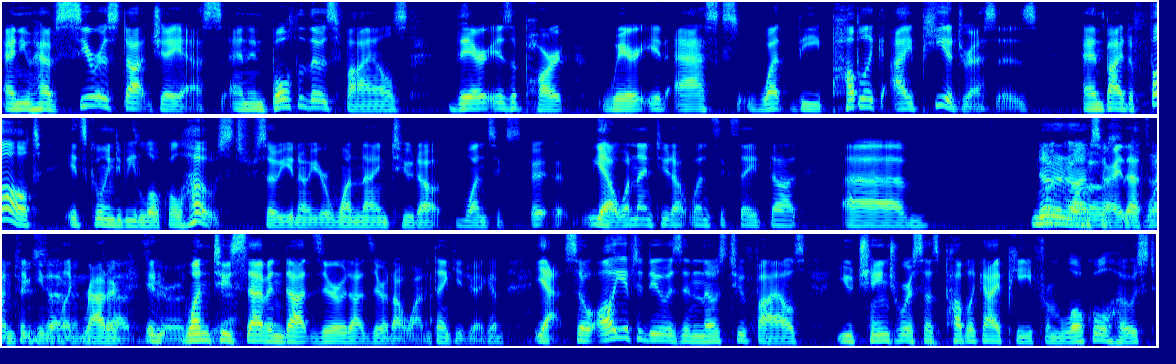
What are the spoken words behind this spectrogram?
and you have cirrus.js, and in both of those files, there is a part where it asks what the public IP address is and by default it's going to be localhost so you know your 192.16 uh, uh, yeah 192.168. dot um no, no, no. I'm sorry. That's I'm thinking of like 127.0, router. It, yeah. 127.0.0.1. Thank you, Jacob. Yeah. So all you have to do is in those two files, you change where it says public IP from localhost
